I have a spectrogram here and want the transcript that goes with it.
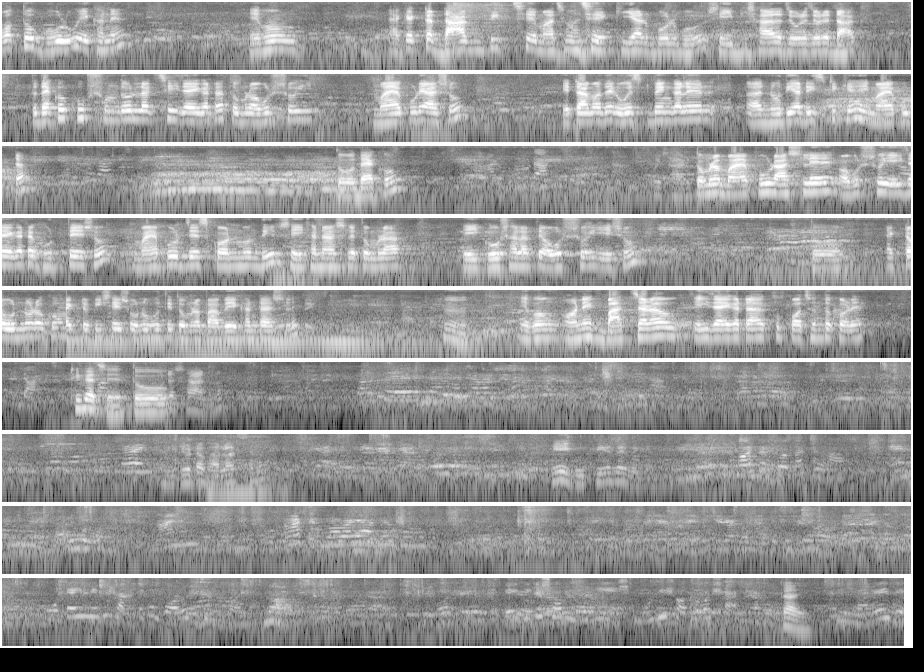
কত গরু এখানে এবং এক একটা ডাক দিচ্ছে মাঝে মাঝে, কি আর বলব, সেই বিশাল জোরে জোরে ডাক। তো দেখো খুব সুন্দর লাগছে এই জায়গাটা, তোমরা অবশ্যই মায়াপুরে আসো। এটা আমাদের ওয়েস্ট বেঙ্গলের নদিয়া ডিস্ট্রিক্টে, এই মায়াপুরটা। তো দেখো তোমরা মায়াপুর আসলে অবশ্যই এই জায়গাটা ঘুরতে এসো। মায়াপুর যে স্কন মন্দির, সেইখানে আসলে তোমরা এই গোশালাতে অবশ্যই এসো। তো একটা অন্যরকম একটা বিশেষ অনুভূতি তোমরা পাবে এখানটা আসলে। হুম, এবং অনেক বাচ্চারাও এই জায়গাটা খুব পছন্দ করে। ঠিক আছে, তো ভিডিওটা ভালো আসছে না? এই গুটিয়ে দেবে কেন? ওটাই মেবি সব থেকে বড় এইদিকে সব মহিষ মহিষ অথবা ষাট তাই? এই যে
